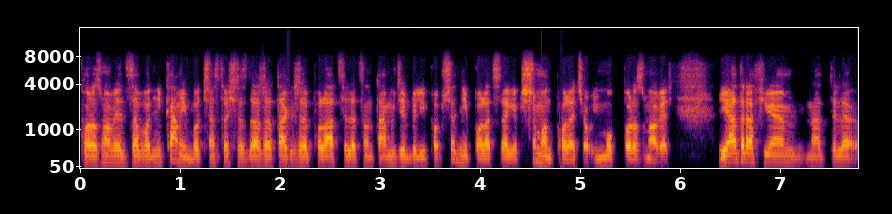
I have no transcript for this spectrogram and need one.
porozmawiać z zawodnikami, bo często się zdarza tak, że Polacy lecą tam, gdzie byli poprzedni Polacy, tak jak Szymon poleciał i mógł porozmawiać. Ja trafiłem na tyle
